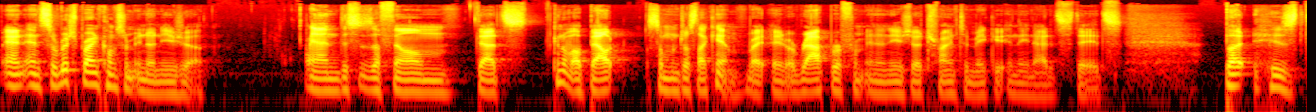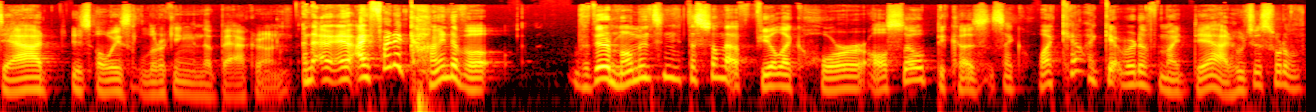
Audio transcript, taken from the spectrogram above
And and so Rich Brian comes from Indonesia. And this is a film that's kind of about someone just like him, right? A rapper from Indonesia trying to make it in the United States. But his dad is always lurking in the background. And I, I find it kind of a there are moments in this film that feel like horror also because it's like, why can't I get rid of my dad who just sort of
